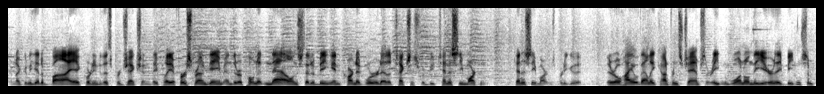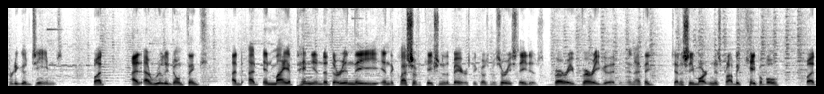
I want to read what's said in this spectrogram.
They're not going to get a bye, according to this projection. They play a first round game, and their opponent now, instead of being Incarnate Word out of Texas, would be Tennessee Martin. Tennessee Martin's pretty good. They're Ohio Valley Conference champs. They're 8 and 1 on the year. They've beaten some pretty good teams. But I, I really don't think. I, I, in my opinion, that they're in the in the classification of the Bears because Missouri State is very, very good, and I think Tennessee Martin is probably capable but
